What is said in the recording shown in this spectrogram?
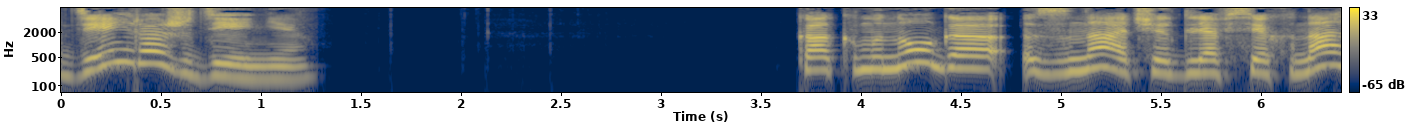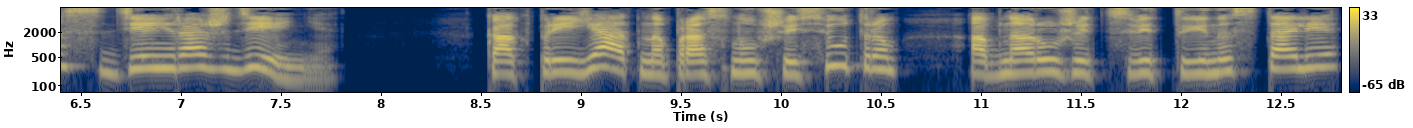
День рождения. Как много значит для всех нас день рождения. Как приятно, проснувшись утром, обнаружить цветы на столе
